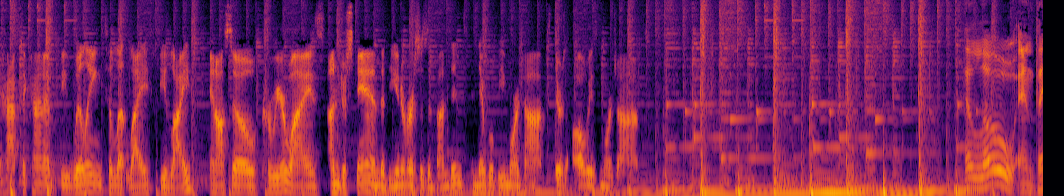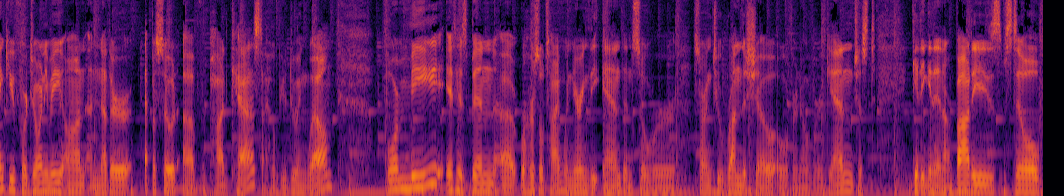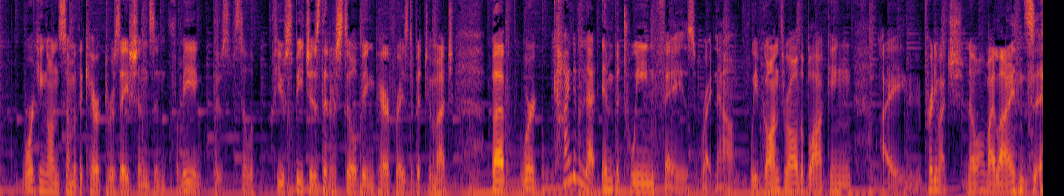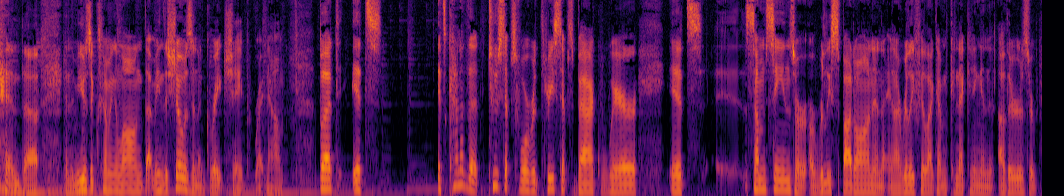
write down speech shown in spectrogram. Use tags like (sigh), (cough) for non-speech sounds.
You have to kind of be willing to let life be life and also career wise understand that the universe is abundant and there will be more jobs. There's always more jobs. Hello, and thank you for joining me on another episode of the podcast. I hope you're doing well. For me, it has been uh, rehearsal time. We're nearing the end, and so we're starting to run the show over and over again, just getting it in our bodies, still working on some of the characterizations. And for me, there's still a few speeches that are still being paraphrased a bit too much. But we're kind of in that in between phase right now. We've gone through all the blocking. I pretty much know all my (laughs) lines, and uh, and the music's coming along. I mean, the show is in a great shape right now, but it's it's kind of the two steps forward, three steps back, where it's some scenes are, are really spot on, and and I really feel like I'm connecting, and others are.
